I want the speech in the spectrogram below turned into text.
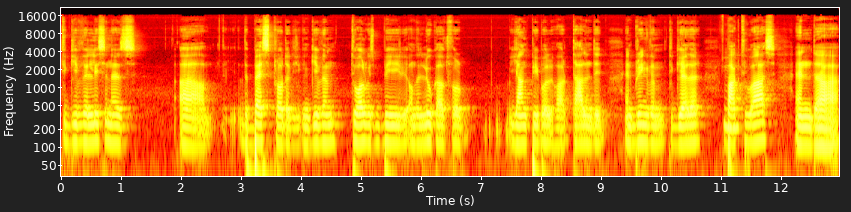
to give the listeners uh, the best product you can give them. To always be on the lookout for young people who are talented and bring them together back to us, and uh,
